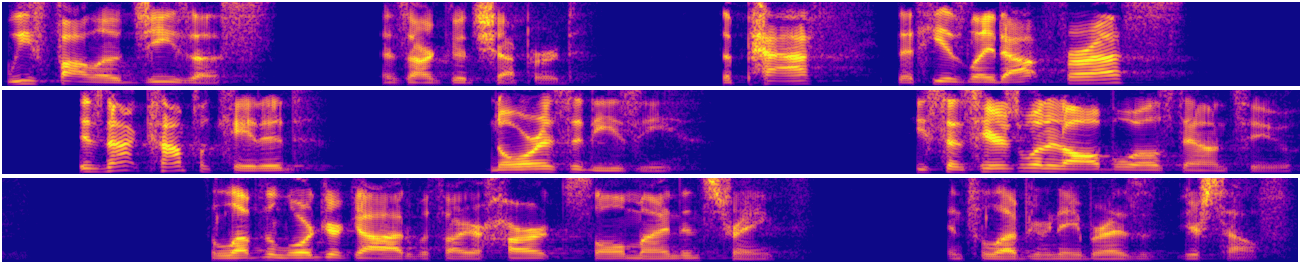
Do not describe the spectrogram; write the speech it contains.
We follow Jesus as our good shepherd. The path that he has laid out for us is not complicated, nor is it easy. He says, here's what it all boils down to to love the Lord your God with all your heart, soul, mind, and strength, and to love your neighbor as yourself.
